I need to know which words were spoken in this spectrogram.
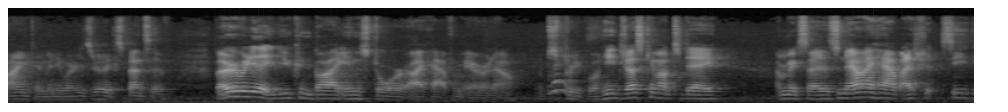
find him anywhere. He's really expensive. But everybody that you can buy in the store, I have from Arrow now, which is pretty cool. And he just came out today. I'm excited. So now I have, I should see,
